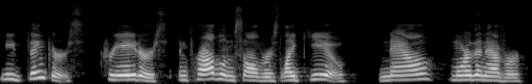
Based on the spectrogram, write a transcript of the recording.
need thinkers, creators, and problem solvers like you now more than ever.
